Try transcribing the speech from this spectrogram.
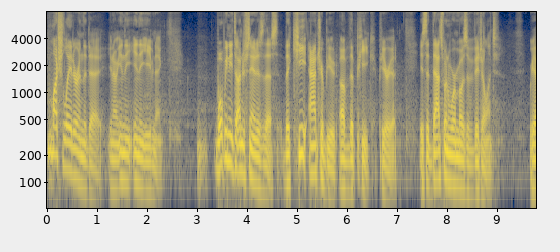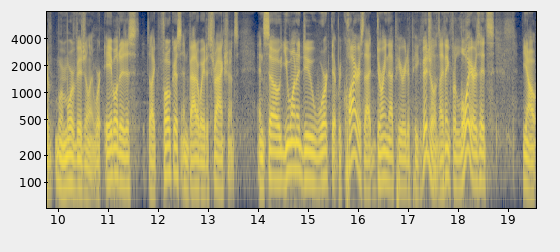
much later in the day. You know, in the in the evening. What we need to understand is this: the key attribute of the peak period is that that's when we're most vigilant. We have we're more vigilant. We're able to just to like focus and bat away distractions. And so you want to do work that requires that during that period of peak vigilance. I think for lawyers, it's you know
